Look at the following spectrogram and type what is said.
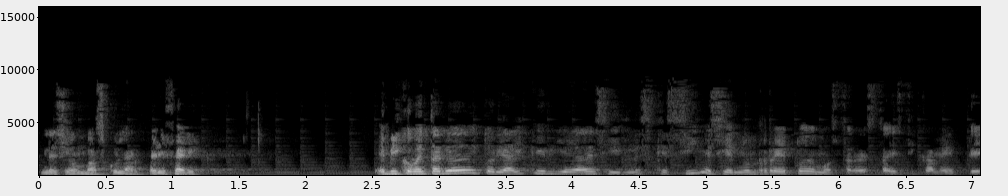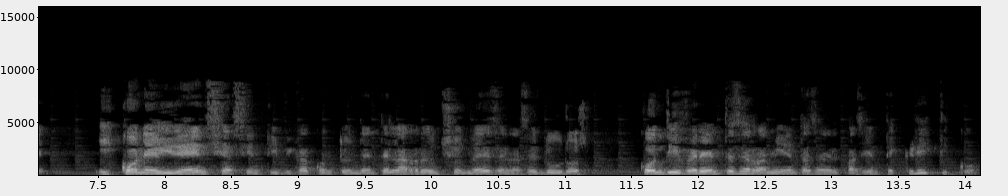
lesión vascular periférica. En mi comentario editorial quería decirles que sigue siendo un reto demostrar estadísticamente y con evidencia científica contundente la reducción de desenlaces duros con diferentes herramientas en el paciente crítico,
